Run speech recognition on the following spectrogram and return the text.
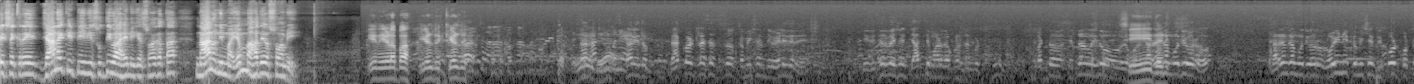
ವೀಕ್ಷಕರೇ ಜಾನಕಿ ಟಿವಿ ಸುದ್ದಿವಾಹಿನಿಗೆ ಸ್ವಾಗತ. ನಾನು ನಿಮ್ಮ ಎಂ ಮಹಾದೇವ ಸ್ವಾಮಿ ಏನು ಹೇಳಪ್ಪ ಹೇಳ್ರಿ ಕೇಳ್ರಿ. ಇದು ಬ್ಯಾಕ್ವರ್ಡ್ ಕ್ಲಾಸಸ್ ಕಮಿಷನ್ ನೀವು ಹೇಳಿದಿರಿ. ಈ ರಿಸರ್ವೇಶನ್ ಜಾಸ್ತಿ ಮಾಡಬೇಕು ಅಂತ ಅಂದ್ಬಿಟ್ಟು. ಬಟ್ ಸಿದ್ದರಾಮಯ್ಯ ಇದು See, ನರೇಂದ್ರ that- ಮೋದಿ ಅವರು ನರೇಂದ್ರ ಮೋದಿ ಅವರು ರೋಹಿಣಿ ಕಮಿಷನ್ ರಿಪೋರ್ಟ್ ಕೊಟ್ಟು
